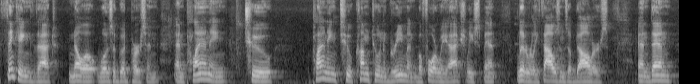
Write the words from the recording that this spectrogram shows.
thinking that Noah was a good person and planning to planning to come to an agreement before we actually spent literally thousands of dollars. And then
